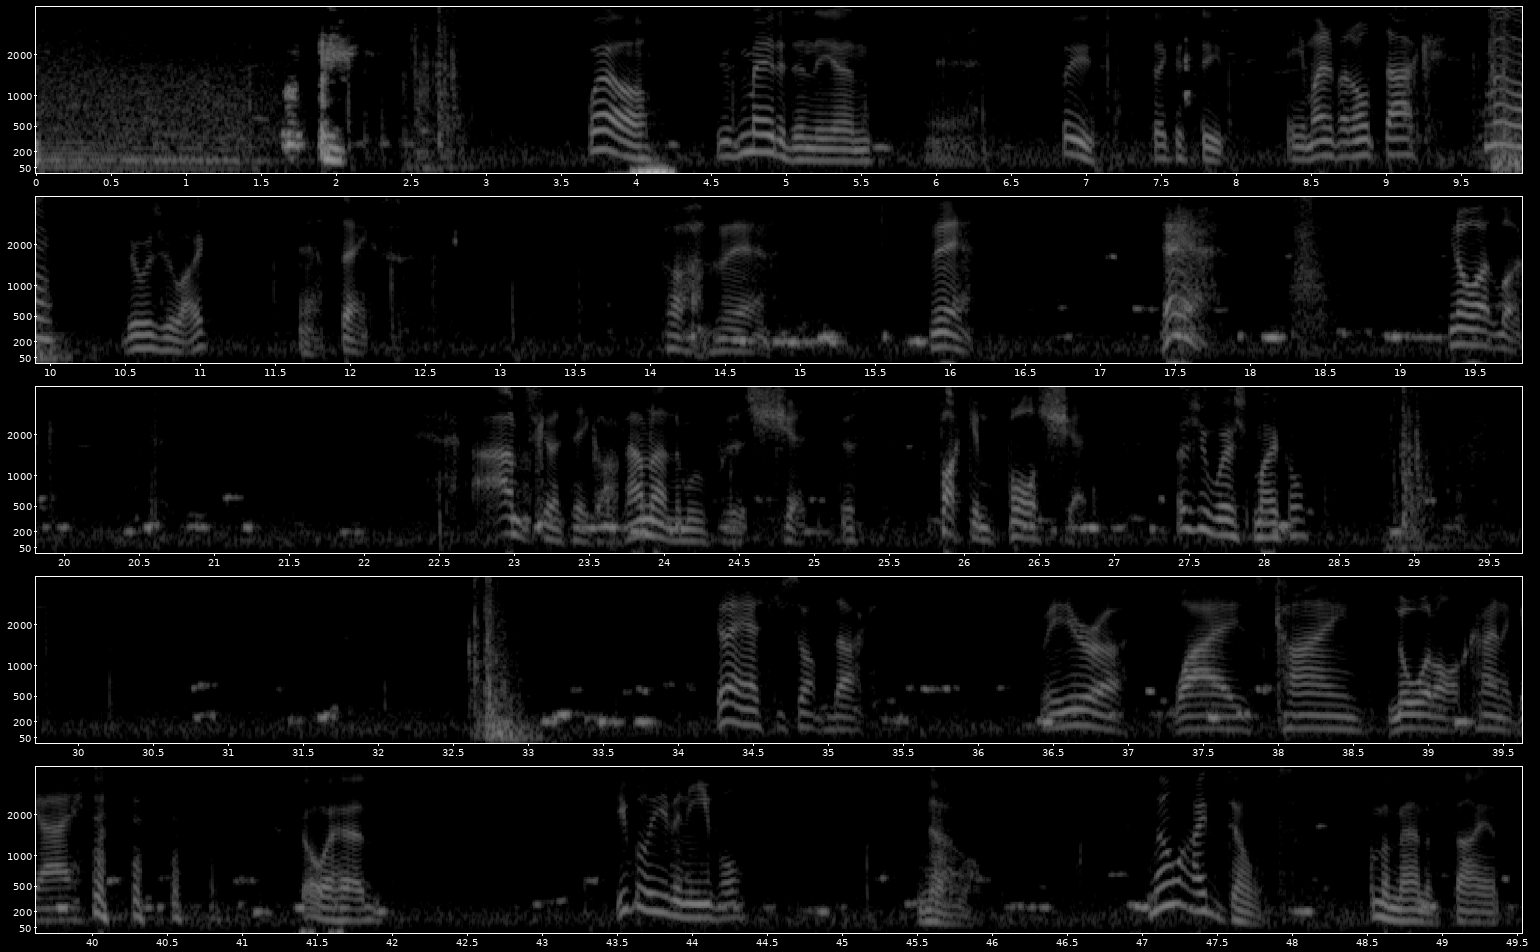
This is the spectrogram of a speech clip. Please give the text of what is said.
Well, you've made it in the end. Please, take a seat. Hey, you mind if I don't, Doc? No, do as you like. Yeah, thanks. Oh, man. Man. Man. You know what? Look. I'm just gonna take off. I'm not in the mood for this shit. This fucking bullshit. As you wish, Michael. Can I ask you something, Doc? I mean, you're a wise, kind, know-it-all kind of guy. Go ahead. Do you believe in evil? No. No, I don't. I'm a man of science.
